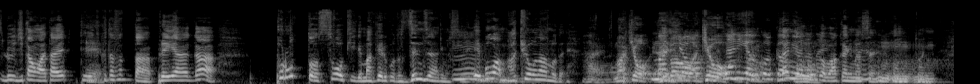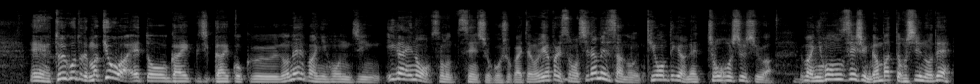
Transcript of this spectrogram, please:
る時間を与えてくださったプレイヤーが、ポロッと早期で負けること全然あります、エボは魔境なので、はい、魔境、魔エヴァン魔境。何が起こるか何が起こるか分分かりません、本当に。えーということで、まあ、今日は、えっと外外国のね、まあ、日本人以外のその選手をご紹介したいので、やっぱりその白水さんの基本的にはね、情報収集は、まあ、日本の選手に頑張ってほしいので、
